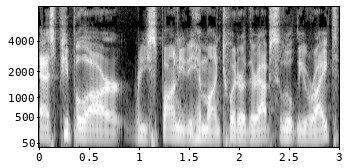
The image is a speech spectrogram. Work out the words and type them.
as people are responding to him on Twitter, they're absolutely right.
